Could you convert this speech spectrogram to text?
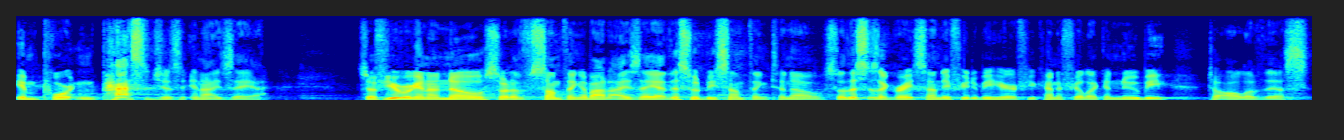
important passages in Isaiah. So, if you were going to know sort of something about Isaiah, this would be something to know. So, this is a great Sunday for you to be here if you kind of feel like a newbie to all of this,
